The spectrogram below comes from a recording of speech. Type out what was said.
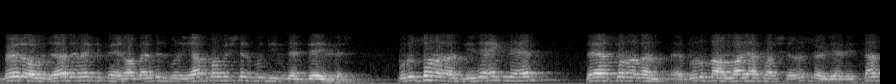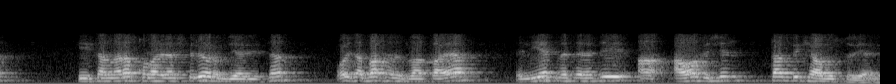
Böyle olunca demek ki Peygamberimiz bunu yapmamıştır, bu dinden değildir. Bunu sonradan dine ekleyen veya sonradan e, bununla Allah'a yaklaştığını söyleyen insan, insanlara kolaylaştırıyorum diyen insan, oysa bakınız vakaya, e, niyet meselesi avam için tam bir kabustur yani.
